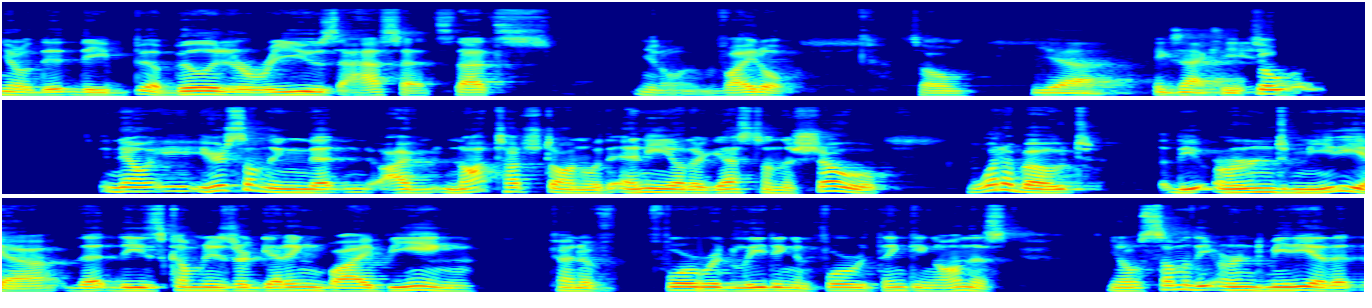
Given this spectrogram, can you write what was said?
you know, the, the ability to reuse assets, that's, you know, vital. So, yeah, exactly. So now here's something that I've not touched on with any other guest on the show. What about the earned media that these companies are getting by being kind of forward leading and forward thinking on this. You know, some of the earned media that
